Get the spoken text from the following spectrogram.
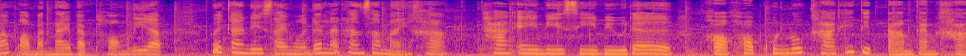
มากกว่าบันไดแบบท้องเรียบ ด้วยการดีไซน์โมเดิร์นและทันสมัยค่ะ ทาง ABC Builder ขอขอบคุณลูกค้าที่ติดตามกันค่ะ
